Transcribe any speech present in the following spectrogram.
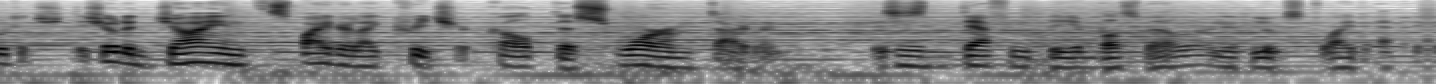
footage, they showed a giant spider-like creature called the Swarm Tyrant. This is definitely a boss battle and it looks quite epic.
